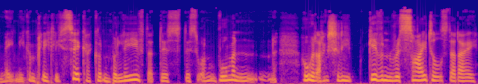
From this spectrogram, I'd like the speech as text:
made me completely sick. I couldn't believe that this this one woman who had actually given recitals that I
